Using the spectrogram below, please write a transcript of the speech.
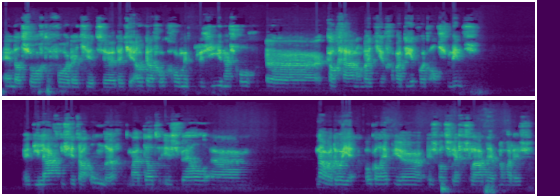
En dat zorgt ervoor dat je, het, eh, dat je elke dag ook gewoon met plezier naar school kan gaan, omdat je gewaardeerd wordt als mens. Die laag die zit daaronder, maar dat is wel. ehm, nou, waardoor je, ook al heb je eens wat slecht geslapen, hebt nog wel eens.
